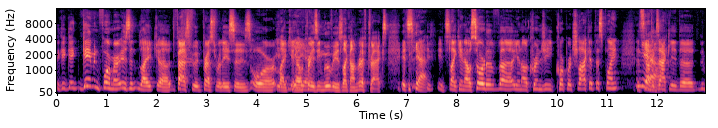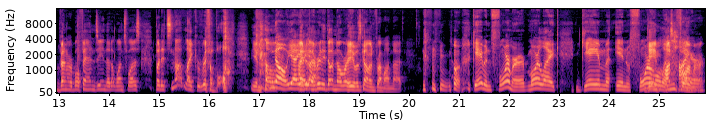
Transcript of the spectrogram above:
Game Informer isn't like uh, fast food press releases or like you Yeah, know yeah. crazy movies like on RiffTrax. It's Yeah. it's like you know sort of uh, you know cringy corporate schlock at this point. It's not exactly the venerable fanzine that it once was, but it's not like riffable. You know? No, yeah, yeah, I, I really don't know where he was coming from on that. game informer, more like game informal Game attire.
